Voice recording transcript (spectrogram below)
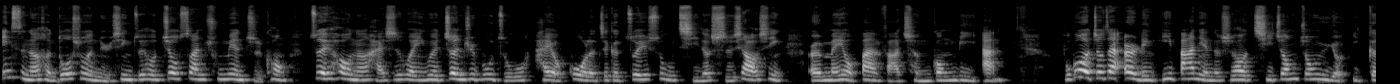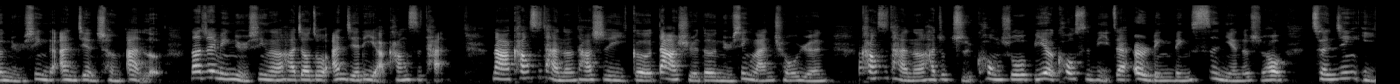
因此呢，很多数的女性最后就算出面指控，最后呢还是会因为证据不足，还有过了这个追诉期的时效性，而没有办法成功立案。不过就在二零一八年的时候，其中终于有一个女性的案件成案了。那这名女性呢，她叫做安杰莉亚·康斯坦。那康斯坦呢，她是一个大学的女性篮球员。康斯坦呢，她就指控说，比尔·寇斯比在二零零四年的时候，曾经以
